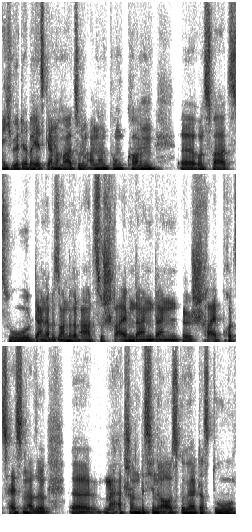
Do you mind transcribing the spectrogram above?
Ich würde aber jetzt gerne nochmal zu einem anderen Punkt kommen, äh, und zwar zu deiner besonderen Art zu schreiben, deinen, deinen äh, Schreibprozessen. Also äh, man hat schon ein bisschen rausgehört, dass du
